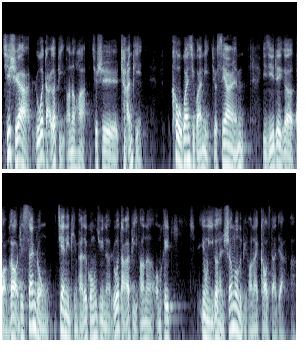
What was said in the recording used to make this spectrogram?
其实啊，如果打个比方的话，就是产品、客户关系管理，就 CRM 以及这个广告这三种建立品牌的工具呢，如果打个比方呢，我们可以用一个很生动的比方来告诉大家啊，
